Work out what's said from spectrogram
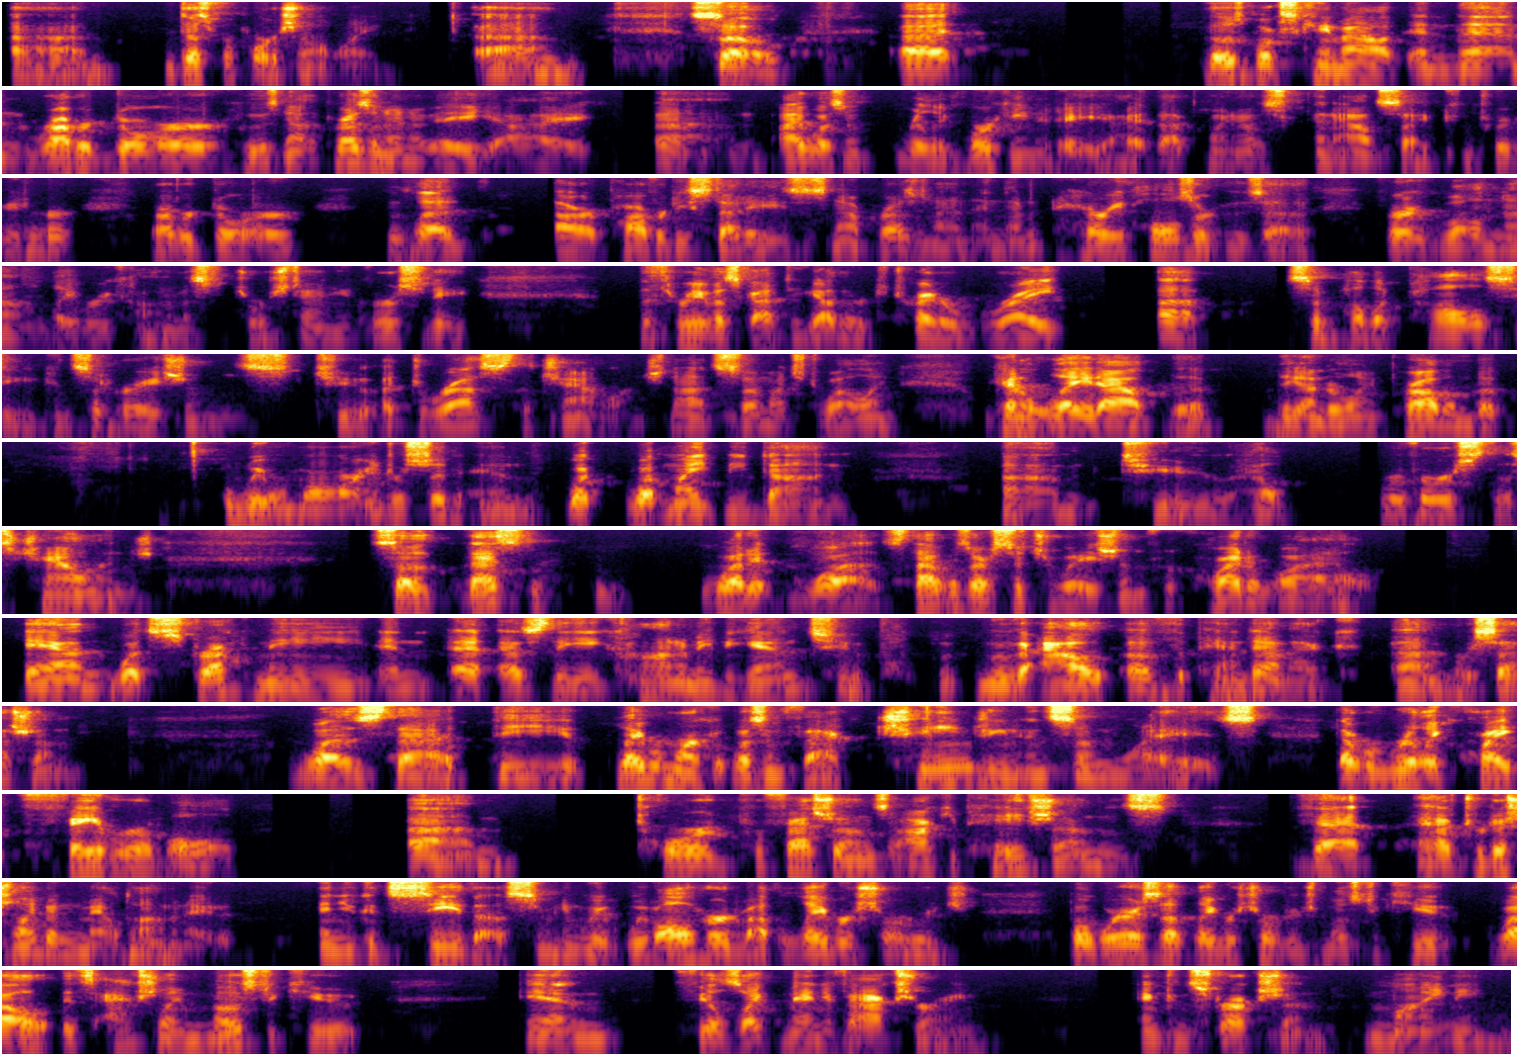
um, disproportionately um, so uh, those books came out, and then Robert Doar, who is now the president of AEI, um, I wasn't really working at AEI at that point. I was an outside contributor, Robert Doar, who led our poverty studies, is now president, and then Harry Holzer, who's a very well-known labor economist at Georgetown University. The three of us got together to try to write up some public policy considerations to address the challenge, not so much dwelling. We kind of laid out the, the underlying problem, but we were more interested in what, what might be done um, to help reverse this challenge. So that's what it was. That was our situation for quite a while. And what struck me in as the economy began to move out of the pandemic um, recession was that the labor market was in fact changing in some ways that were really quite favorable um, toward professions occupations that have traditionally been male dominated. And you could see this. I mean, we, we've all heard about the labor shortage, but where is that labor shortage most acute? Well, it's actually most acute in fields like manufacturing and construction, mining,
